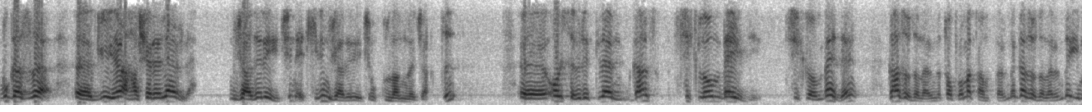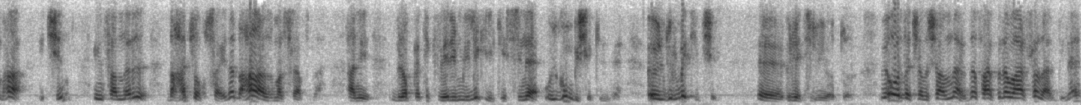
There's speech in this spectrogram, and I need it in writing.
Bu gazda e, güya haşerelerle mücadele için, etkili mücadele için kullanılacaktı. E, oysa üretilen gaz Siklon B'ydi. Siklon B de gaz odalarında, toplama kamplarında, gaz odalarında imha için insanları daha çok sayıda, daha az masrafla, hani bürokratik verimlilik ilkesine uygun bir şekilde öldürmek için e, üretiliyordu. Ve orada çalışanlar da farkına varsalar bile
